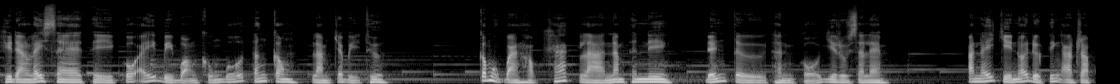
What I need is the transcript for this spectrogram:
khi đang lấy xe thì cô ấy bị bọn khủng bố tấn công làm cho bị thương. Có một bạn học khác là nam thanh niên đến từ thành cổ Jerusalem. Anh ấy chỉ nói được tiếng Ả Rập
